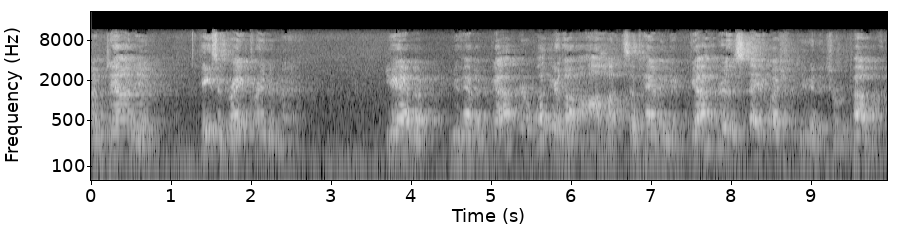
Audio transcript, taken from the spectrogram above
I'm telling you, he's a great friend of mine. You have a you have a governor. What are the odds of having a governor of the state of West Virginia that's a Republican?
